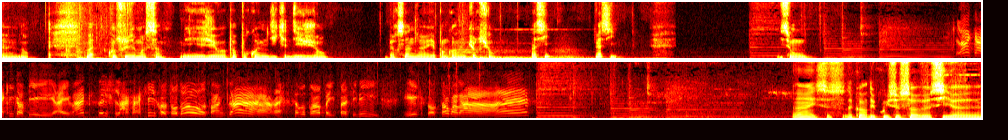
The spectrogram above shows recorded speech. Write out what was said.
Euh, non. Ouais, construisez-moi ça. Mais je vois pas pourquoi il me dit qu'il y a des gens. Personne, il n'y a pas encore d'incursion. Ah si Ah si. Ils sont où? Ah, d'accord, du coup ils se sauvent si... Euh...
